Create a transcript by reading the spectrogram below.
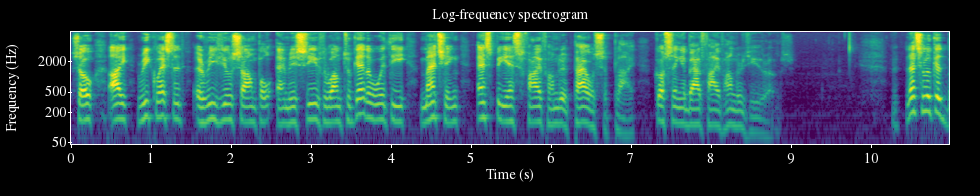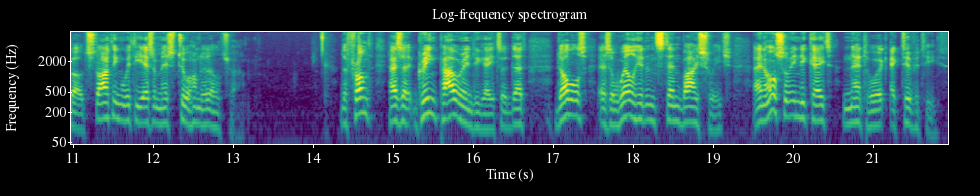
so I requested a review sample and received one together with the matching SPS 500 power supply, costing about 500 euros. Let's look at both, starting with the SMS 200 Ultra. The front has a green power indicator that doubles as a well hidden standby switch and also indicates network activities.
